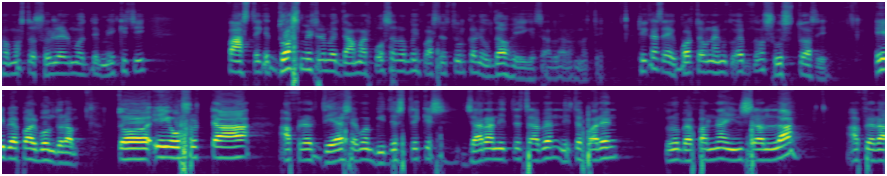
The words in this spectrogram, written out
সমস্ত শরীরের মধ্যে মেখেছি পাঁচ থেকে দশ মিনিটের মধ্যে আমার পঁচানব্বই পার্সেন্ট চুলকানি উদাও হয়ে গেছে আল্লাহ রহমতে। ঠিক আছে? বর্তমানে আমি একদম সুস্থ আছি। এই ব্যাপার বন্ধুরা, তো এই ওষুধটা আপনার দেশ এবং বিদেশ থেকে যারা নিতে চাবেন, নিতে পারেন, কোনো ব্যাপার না ইনশাল্লাহ আপনারা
